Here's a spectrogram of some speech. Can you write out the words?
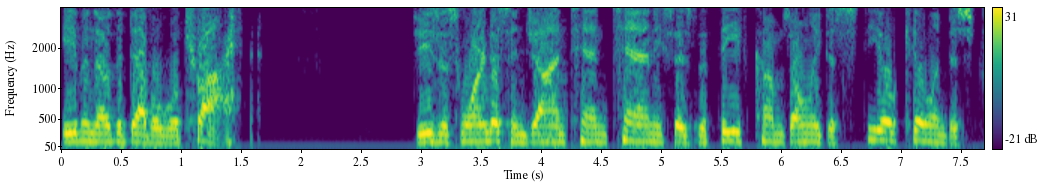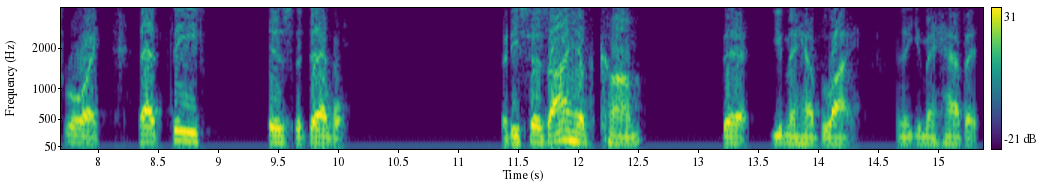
even though the devil will try. Jesus warned us in John 10:10. 10, 10, he says, "The thief comes only to steal, kill, and destroy." That thief is the devil. But he says, "I have come that you may have life." and that you may have it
